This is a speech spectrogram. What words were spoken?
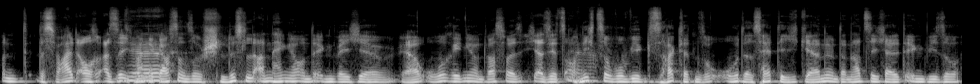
Und das war halt auch, also ich ja. meine, da gab es dann so Schlüsselanhänger und irgendwelche ja, Ohrringe und was weiß ich. Also jetzt auch ja. nicht so, wo wir gesagt hätten, so, oh, das hätte ich gerne. Und dann hat sich halt irgendwie so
